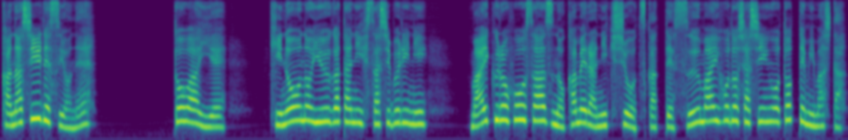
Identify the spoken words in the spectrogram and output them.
悲しいですよね。とはいえ、昨日の夕方に久しぶりに、マイクロフォーサーズのカメラ2機種を使って数枚ほど写真を撮ってみました。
